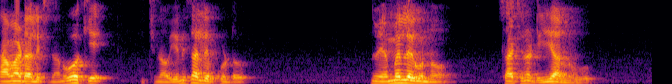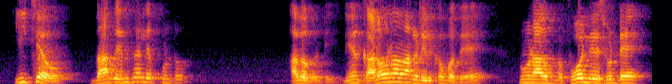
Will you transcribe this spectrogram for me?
టమాటాలు ఇచ్చినాను. ఓకే ఇచ్చినావు. ఎన్నిసార్లు చెప్పుకుంటావు? నువ్వు ఎమ్మెల్యేగా ఉన్నావు. సచ్చినట్టు ఇవ్వాలి నువ్వు. ఇచ్చావు. దాంట్లో ఎన్నిసార్లు చెప్పుకుంటావు? అదొకటి. నేను కరోనా నాకు ఇరుకపోతే నువ్వు నాకు ఫోన్ చేసి ఉంటే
